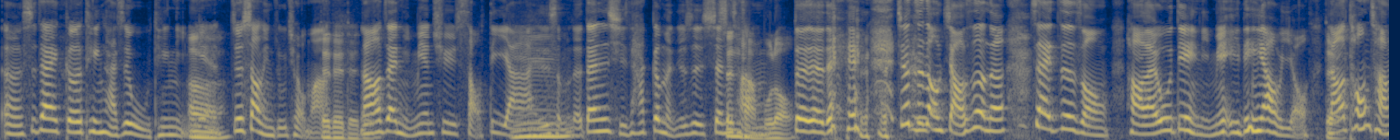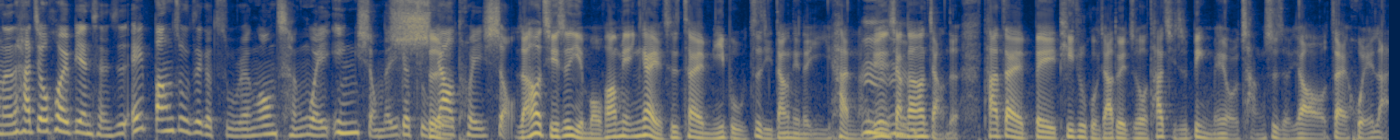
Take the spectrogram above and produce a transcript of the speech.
呃，是在歌厅还是舞厅里面？嗯、就是少林足球嘛。对对对，对。然后在里面去扫地啊，还是什么的。嗯、但是其实他根本就是深藏，不露。对 对对，就这种角色呢，在这种好莱坞电影里面一定要有。然后通常呢，他就会变成是哎，帮助这个主人公成为英雄的一个主要推手。然后其实也某方面应该也是在弥补自己当年的遗憾呢、啊嗯，因为像刚刚讲的，他在被踢出国家队之后，他其实并没有尝试着要再回来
